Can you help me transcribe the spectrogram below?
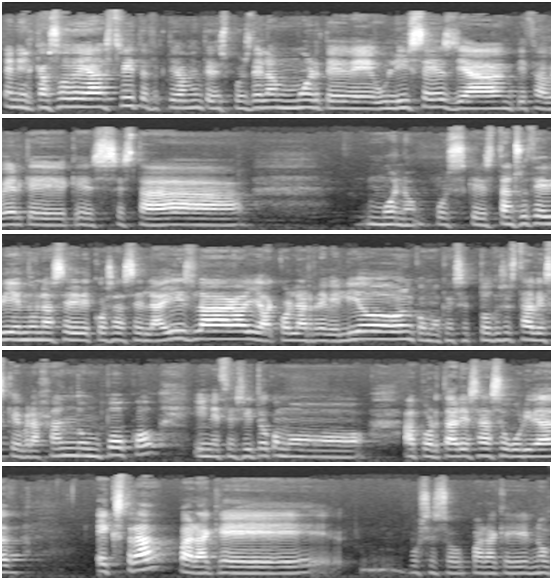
En el caso de Astrid, efectivamente, después de la muerte de Ulises ya empieza a ver que, que se está bueno, pues que están sucediendo una serie de cosas en la isla, ya con la rebelión, como que todo se está desquebrajando un poco y necesito como aportar esa seguridad extra para que, pues eso, para que no,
